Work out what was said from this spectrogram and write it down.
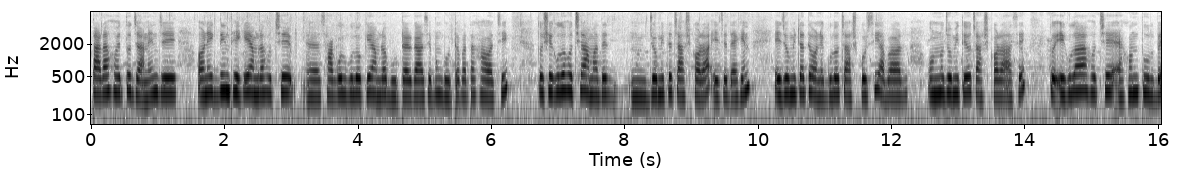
তারা হয়তো জানেন যে অনেক দিন থেকে আমরা হচ্ছে ছাগলগুলোকে আমরা ভুট্টার গাছ এবং ভুট্টা পাতা খাওয়াচ্ছি। তো সেগুলো হচ্ছে আমাদের জমিতে চাষ করা। এই যে দেখেন, এই জমিটাতে অনেকগুলো চাষ করছি, আবার অন্য জমিতেও চাষ করা আছে। তো এগুলা হচ্ছে এখন তুলবে,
